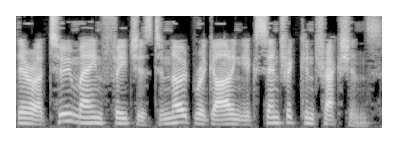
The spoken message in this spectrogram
There are two main features to note regarding eccentric contractions.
